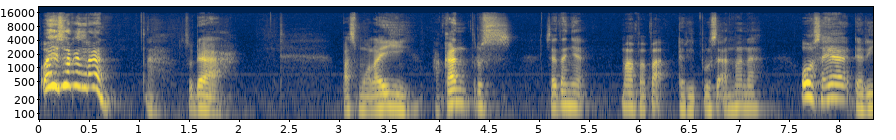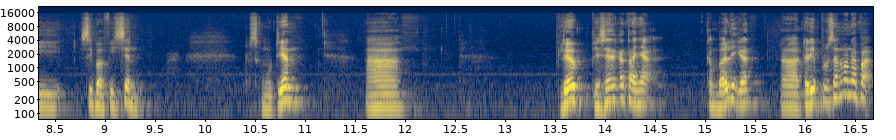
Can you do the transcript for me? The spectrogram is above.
oh iya silakan silakan nah sudah pas mulai makan terus saya tanya maaf bapak dari perusahaan mana oh saya dari Siba Vision terus kemudian uh, beliau biasanya kan tanya kembali kan uh, dari perusahaan mana pak?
